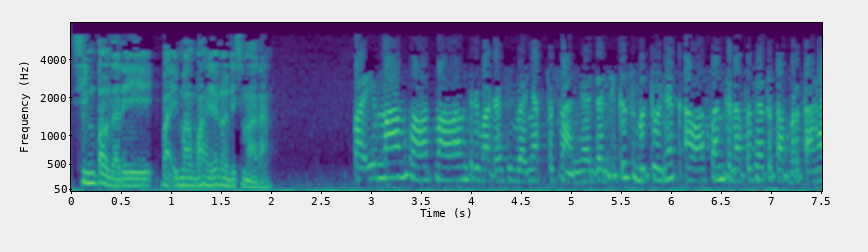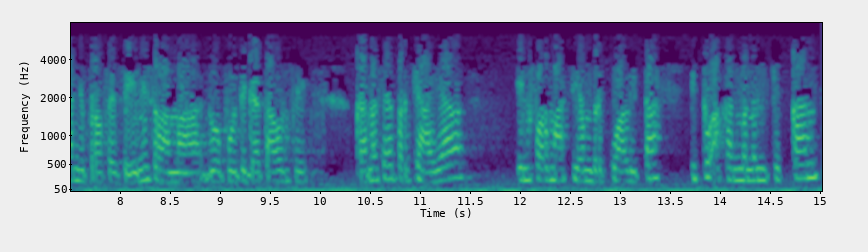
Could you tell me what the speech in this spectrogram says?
simpel dari Pak Imam Wahyono di Semarang. Pak Imam, selamat malam. Terima kasih banyak pesannya. Dan itu sebetulnya alasan kenapa saya tetap bertahan di profesi ini selama 23 tahun sih. Karena saya percaya informasi yang berkualitas itu akan menentukan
